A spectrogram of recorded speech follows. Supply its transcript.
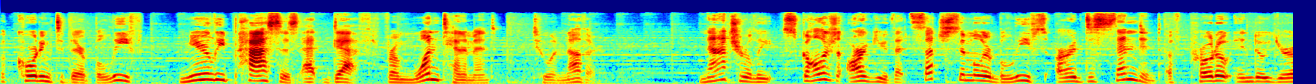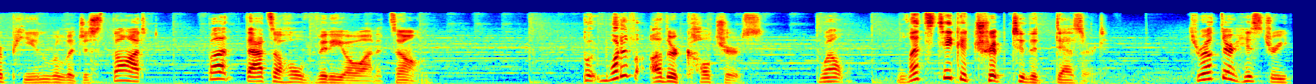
according to their belief, merely passes at death from one tenement to another. Naturally, scholars argue that such similar beliefs are a descendant of Proto-Indo-European religious thought, but that's a whole video on its own. But what of other cultures? Well, let's take a trip to the desert. Throughout their history,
